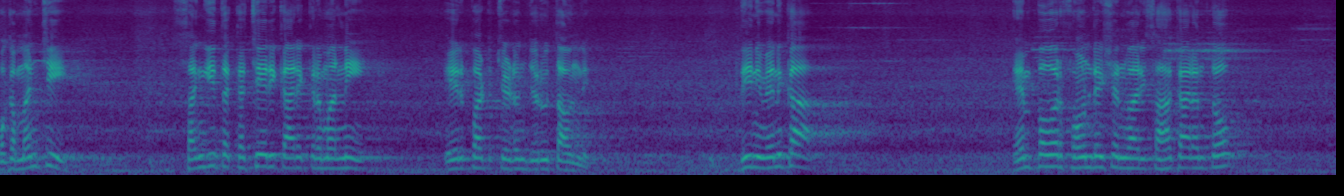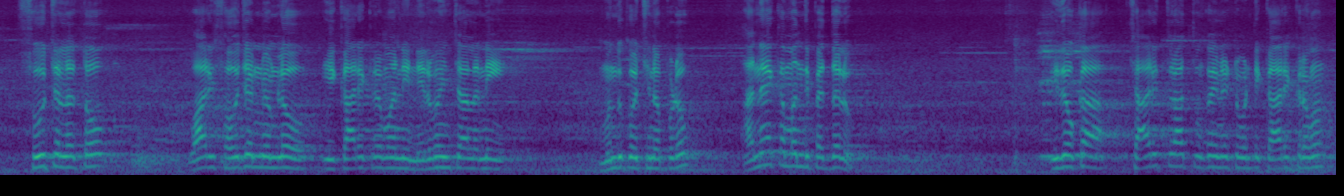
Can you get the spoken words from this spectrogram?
ఒక మంచి సంగీత కచేరీ కార్యక్రమాన్ని ఏర్పాటు చేయడం జరుగుతూ ఉంది. దీని వెనుక ఎంపవర్ ఫౌండేషన్ వారి సహకారంతో సూచనలతో వారి సౌజన్యంలో ఈ కార్యక్రమాన్ని నిర్వహించాలని ముందుకొచ్చినప్పుడు అనేక మంది పెద్దలు ఇది ఒక చారిత్రాత్మకమైనటువంటి కార్యక్రమం.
